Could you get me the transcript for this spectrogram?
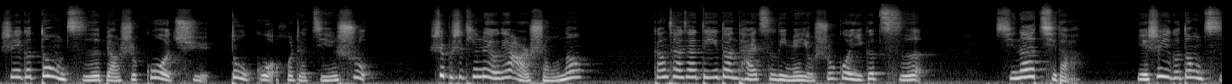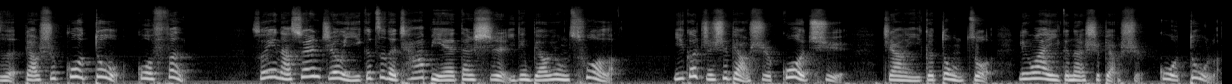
是一个动词，表示过去、度过或者结束。是不是听着有点耳熟呢？刚才在第一段台词里面有说过一个词“奇纳奇达”，也是一个动词，表示过度、过分。所以呢，虽然只有一个字的差别，但是一定不要用错了。一个只是表示过去这样一个动作，另外一个呢是表示过度了。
